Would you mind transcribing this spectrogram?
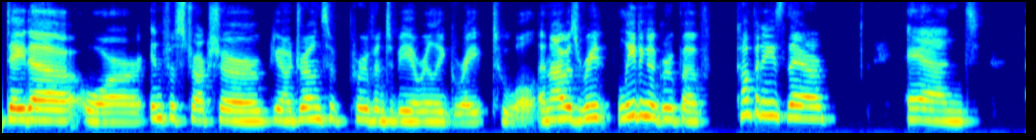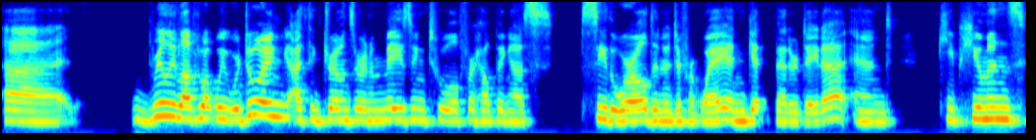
data or infrastructure, you know, drones have proven to be a really great tool. And I was re- leading a group of companies there and uh, really loved what we were doing. I think drones are an amazing tool for helping us see the world in a different way and get better data and keep humans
